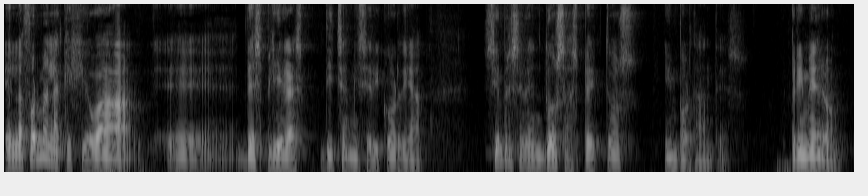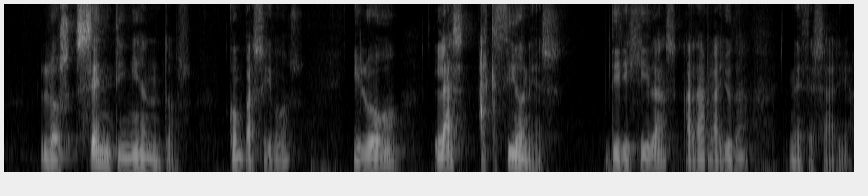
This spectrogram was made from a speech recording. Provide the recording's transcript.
En la forma en la que Jehová eh, despliega dicha misericordia, siempre se ven dos aspectos importantes. Primero, los sentimientos compasivos y luego las acciones dirigidas a dar la ayuda necesaria.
